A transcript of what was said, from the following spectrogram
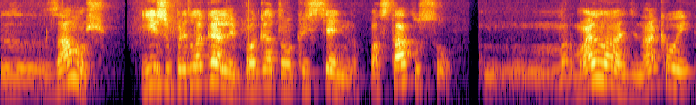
э, замуж. Ей же предлагали богатого крестьянина по статусу, нормально, одинаковый,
